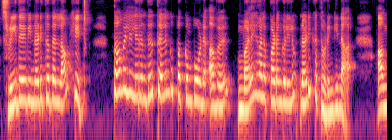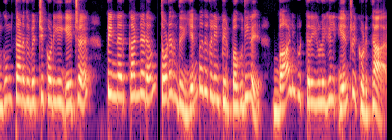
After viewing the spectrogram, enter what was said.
ஸ்ரீதேவி நடித்ததெல்லாம் ஹிட். தமிழிலிருந்து தெலுங்கு பக்கம் போன அவர் மலையாள படங்களிலும் நடிக்கத் தொடங்கினார். அங்கும் தனது வெற்றி கொடியை ஏற்ற பின்னர் கன்னடம் தொடர்ந்து எண்பதுகளின் பிற்பகுதியில் பாலிவுட் திரையுலகில் என்ட்ரி கொடுத்தார்.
